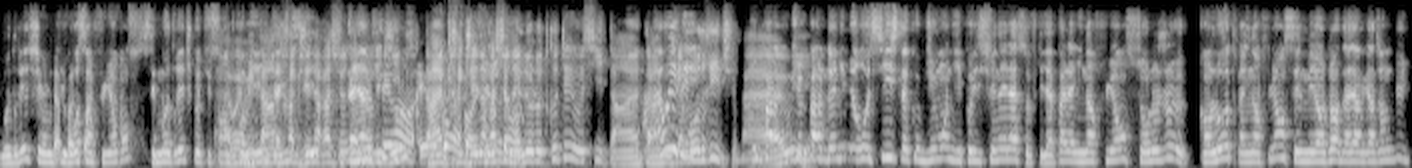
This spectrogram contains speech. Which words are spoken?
Modric a une plus grosse influence. C'est Modric que tu sens Ah en premier. mais t'as un crack générationnel T'as un crack on parle de générationnel numéro de l'autre côté aussi. T'as un, t'as Ah un oui, Modric. Tu me, Bah tu me parles de numéro 6, la Coupe du Monde, il est positionné là, sauf qu'il n'a pas là une influence sur le jeu. Quand l'autre a une influence, c'est le meilleur joueur derrière le gardien de but.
